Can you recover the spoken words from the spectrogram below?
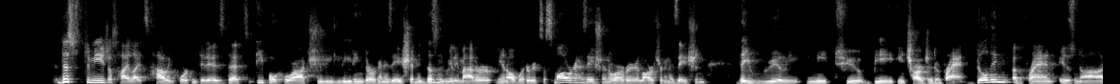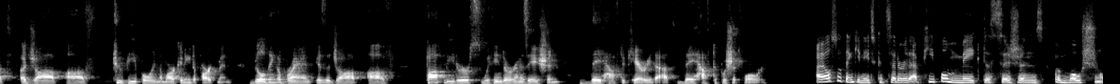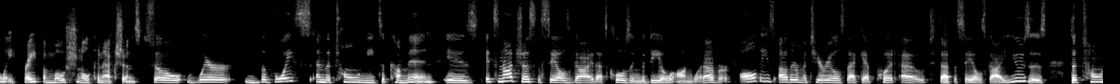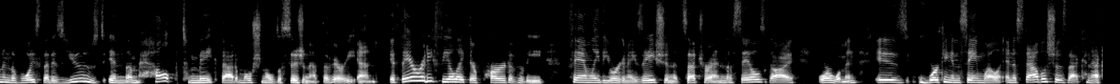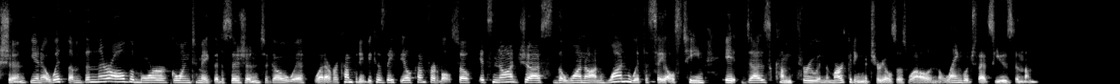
This to me just highlights how important it is that people who are actually leading the organization, it doesn't really matter, you know, whether it's a small organization or a very large organization, they really need to be in charge of the brand. Building a brand is not a job of two people in the marketing department. Building a brand is a job of top leaders within the organization. They have to carry that, they have to push it forward. I also think you need to consider that people make decisions emotionally, right? Emotional connections. So, where the voice and the tone need to come in is it's not just the sales guy that's closing the deal on whatever. All these other materials that get put out that the sales guy uses the tone and the voice that is used in them help to make that emotional decision at the very end. If they already feel like they're part of the family, the organization, etc., and the sales guy or woman is working in the same well and establishes that connection, you know, with them, then they're all the more going to make the decision to go with whatever company because they feel comfortable. So it's not just the one-on-one with the sales team, it does come through in the marketing materials as well and the language that's used in them.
